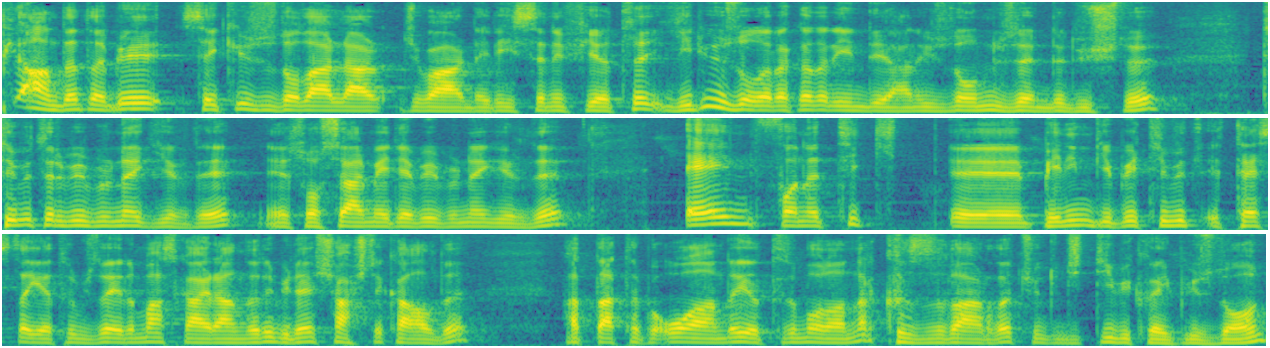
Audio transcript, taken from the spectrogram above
Bir anda tabii 800 dolarlar civarındaydı hissenin fiyatı. 700 dolara kadar indi yani %10'un üzerinde düştü. Twitter birbirine girdi, e, sosyal medya birbirine girdi. En fanatik e, benim gibi tweet, Tesla yatırımcıları, Elon Musk hayranları bile şaştı kaldı. Hatta tabii o anda yatırım olanlar kızdılar da çünkü ciddi bir kayıp %10.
